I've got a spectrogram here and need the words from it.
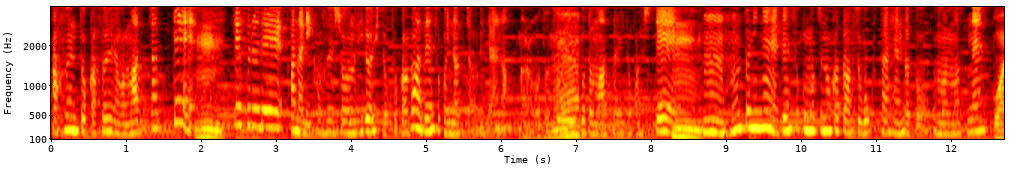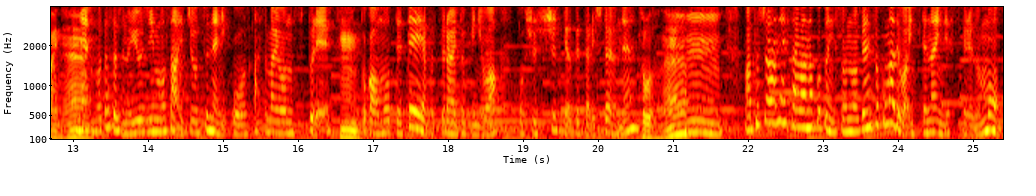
花粉とかそういうのが舞っちゃってう、ん。でそれでかなり花粉症のひどい人とかが喘息になっちゃうみたいな、なね。そういうこともあったりとかして、ううんん本当にね喘息持ちの方はすごく大変だと思いますね。怖いね。ね、私たちの友人もさ一応常にこうアスマ用のスプレーうん。とかを持っててやっぱ辛い時にはこうシュッシュってやってたりしたよね。そうだうねん、私はね幸いなことにその喘息までは行ってないんですけれども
